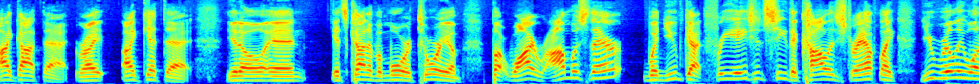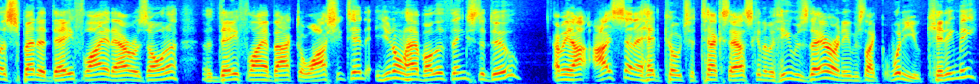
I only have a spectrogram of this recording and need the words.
I got that, right? I get that, you know, and it's kind of a moratorium. But why Ron was there when you've got free agency, the college draft, like you really want to spend a day flying to Arizona, a day flying back to Washington? You don't have other things to do? I mean, I, I sent a head coach a text asking him if he was there, and he was like, "What are you kidding me?"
